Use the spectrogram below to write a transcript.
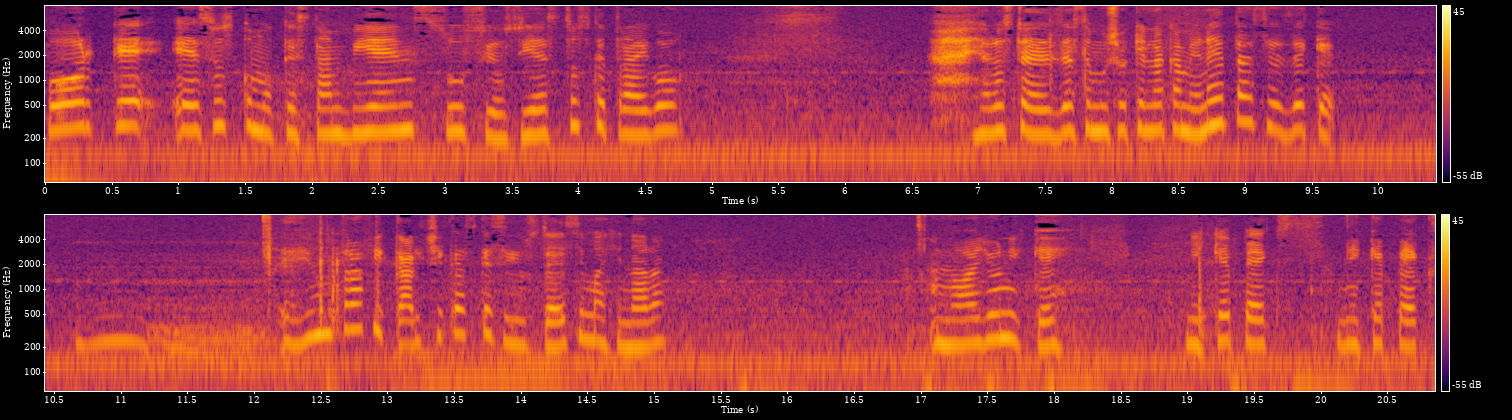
Porque esos como que están bien sucios. Y estos que traigo ya los traes desde hace mucho aquí en la camioneta. Así es de que hay un trafical, chicas, que si ustedes imaginaran, no hay ni qué, ni qué pex, ni qué pex.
